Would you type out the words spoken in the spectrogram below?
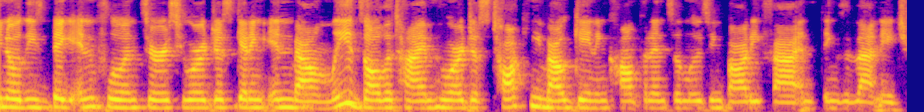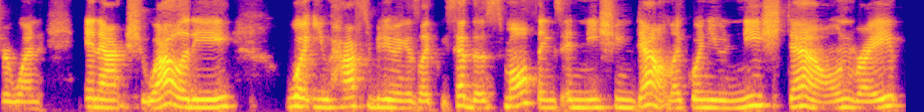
you know these big influencers who are just getting inbound leads all the time who are just talking about gaining confidence and losing body fat and things of that nature when in actuality what you have to be doing is like we said those small things and niching down. Like when you niche down right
